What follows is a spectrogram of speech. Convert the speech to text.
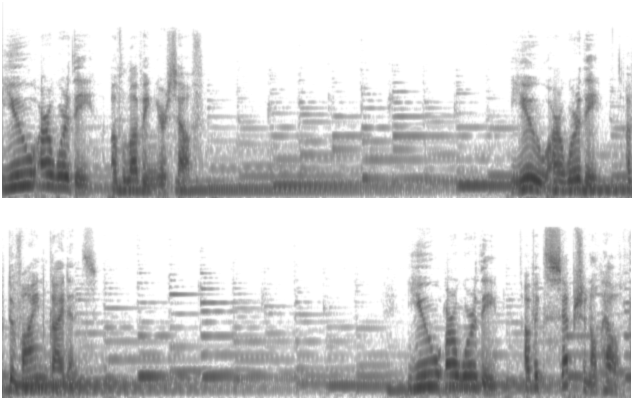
You are worthy of loving yourself. You are worthy of divine guidance. You are worthy of exceptional health.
